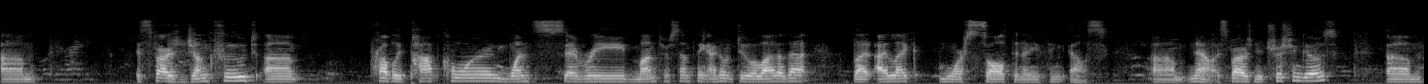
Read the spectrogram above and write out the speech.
Um, as far as junk food, um, probably popcorn once every month or something. I don't do a lot of that, but I like more salt than anything else. Um, now, as far as nutrition goes, um,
